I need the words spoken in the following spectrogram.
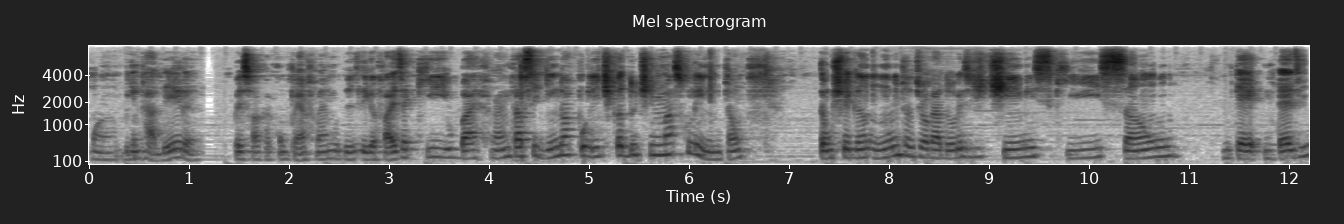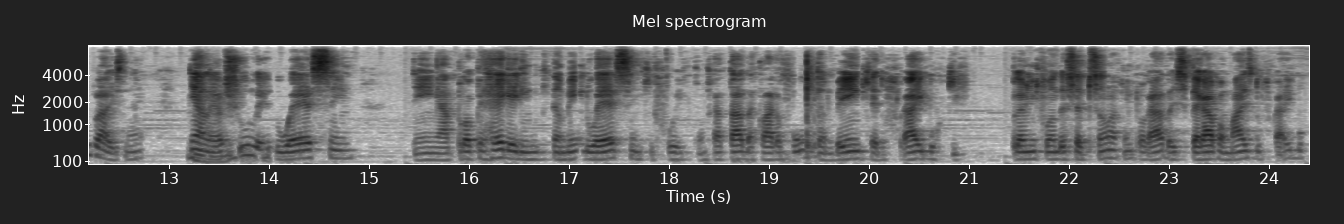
uma brincadeira, o pessoal que acompanha a Flamengo Desliga faz, é que o Bayern está seguindo a política do time masculino. Então, estão chegando muitas jogadoras de times que são, em, te, em tese, rivais, né? Tem uhum. a Lea Schuller, do Essen, tem a própria Hegerin, que também do Essen, que foi contratada, a Clara Bull também, que é do Freiburg, que para mim foi uma decepção na temporada, esperava mais do Freiburg.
